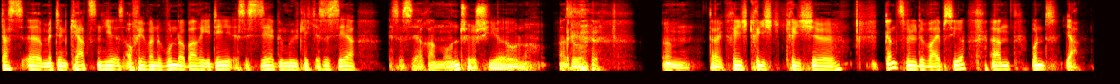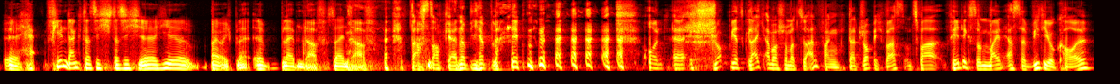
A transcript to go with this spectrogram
das äh, mit den Kerzen hier ist auf jeden Fall eine wunderbare Idee. Es ist sehr gemütlich. Es ist sehr, es ist sehr ramontisch hier. Oder? Also ähm, da kriege ich, krieg ich, krieg ich äh, ganz wilde Vibes hier. Ähm, und ja, äh, vielen Dank, dass ich, dass ich äh, hier bei euch blei äh, bleiben darf, sein darf. Darfst auch gerne Bier bleiben. Und äh, ich drop jetzt gleich aber schon mal zu Anfang. Da drop ich was. Und zwar Felix und mein erster Videocall.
